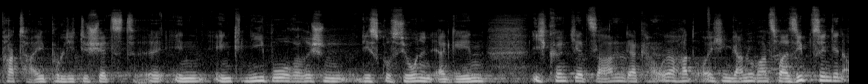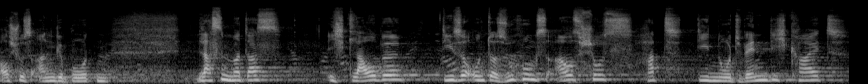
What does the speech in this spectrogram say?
parteipolitisch jetzt äh, in, in kniebohrerischen Diskussionen ergehen. Ich könnte jetzt sagen, der Kauder hat euch im Januar 2017 den Ausschuss angeboten. Lassen wir das. Ich glaube, dieser Untersuchungsausschuss hat die Notwendigkeit,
